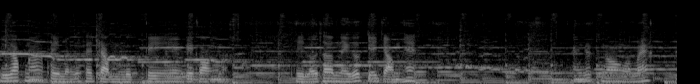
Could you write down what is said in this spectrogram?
dưới gốc nó thì mình có thể trồng được cây cây con mà. Thì loại thơm này rất dễ trồng ha. Ăn rất ngon và mát.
